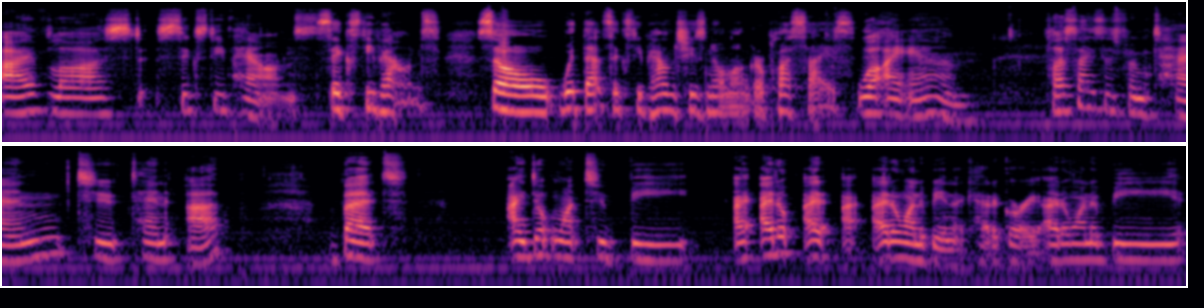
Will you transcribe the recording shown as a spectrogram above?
I've lost 60 pounds. 60 pounds. So with that 60 pounds, she's no longer plus size. Well, I am. Plus size is from 10 to 10 up, but I don't want to be. I, I don't I, I- don't want to be in that category. I don't want to be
